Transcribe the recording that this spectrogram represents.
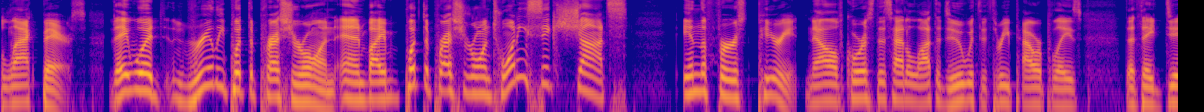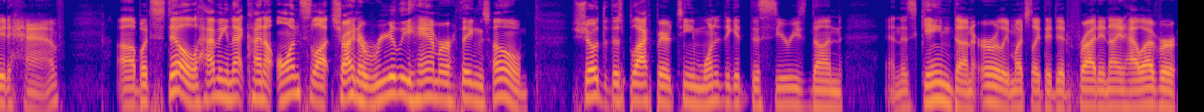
Black Bears. They would really put the pressure on, and by put the pressure on, 26 shots in the first period. Now, of course, this had a lot to do with the three power plays that they did have, uh, but still having that kind of onslaught, trying to really hammer things home, showed that this Black Bear team wanted to get this series done and this game done early, much like they did Friday night. However,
